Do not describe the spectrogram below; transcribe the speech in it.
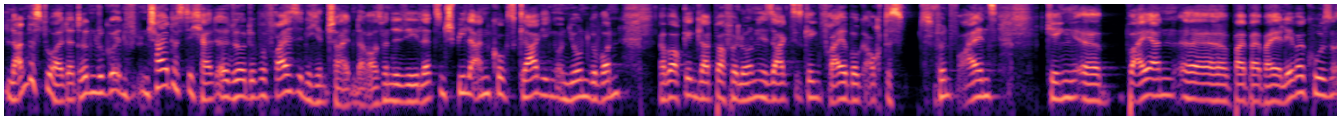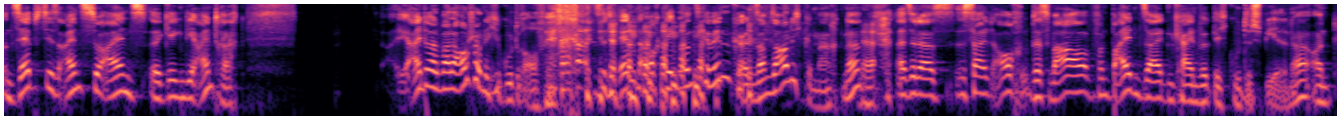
landest du halt da drin und du entscheidest dich halt, äh, du, du befreist dich nicht entscheidend daraus. Wenn du die letzten Spiele anguckst, klar gegen Union gewonnen, aber auch gegen Gladbach verloren. Ihr sagt es gegen Freiburg auch das 5-1 gegen äh, Bayern äh, bei, bei Bayer Leverkusen und selbst das 1 zu 1 äh, gegen die Eintracht. Die Eintracht war da auch schon nicht gut drauf. Also die hätten auch gegen uns gewinnen können. Das haben sie auch nicht gemacht. Ne? Ja. Also das ist halt auch, das war von beiden Seiten kein wirklich gutes Spiel. Ne? Und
